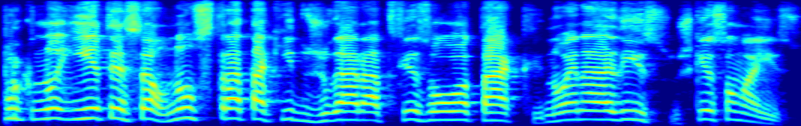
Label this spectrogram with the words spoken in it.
Porque, não, e atenção, não se trata aqui de jogar à defesa ou ao ataque. Não é nada disso. Esqueçam lá isso.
